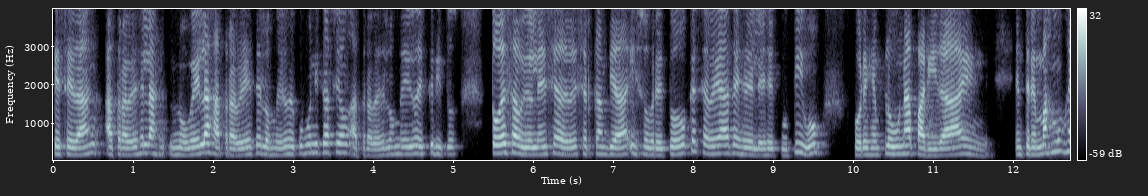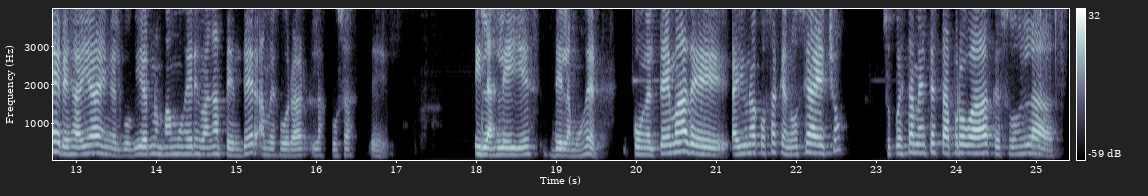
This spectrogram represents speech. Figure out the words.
que se dan a través de las novelas, a través de los medios de comunicación, a través de los medios escritos. Toda esa violencia debe ser cambiada y sobre todo que se vea desde el Ejecutivo, por ejemplo, una paridad en, entre más mujeres haya en el gobierno, más mujeres van a tender a mejorar las cosas y las leyes de la mujer. Con el tema de, hay una cosa que no se ha hecho, supuestamente está aprobada, que son las,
